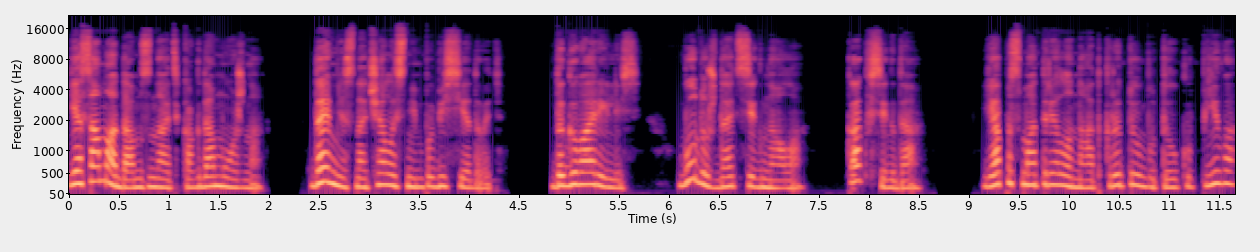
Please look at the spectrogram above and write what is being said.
Я сама дам знать, когда можно. Дай мне сначала с ним побеседовать. Договорились. Буду ждать сигнала. Как всегда. Я посмотрела на открытую бутылку пива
